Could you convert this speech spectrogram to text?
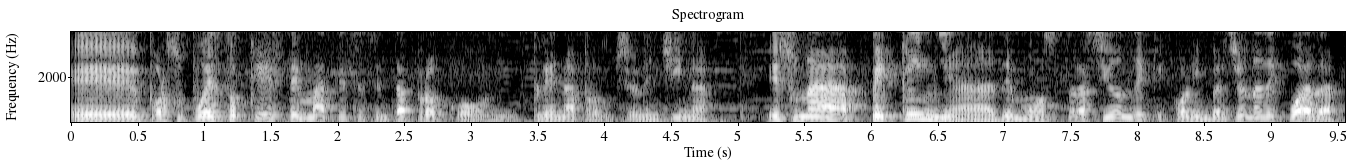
Eh, por supuesto que este Mate 60 Pro con plena producción en China es una pequeña demostración de que con la inversión adecuada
